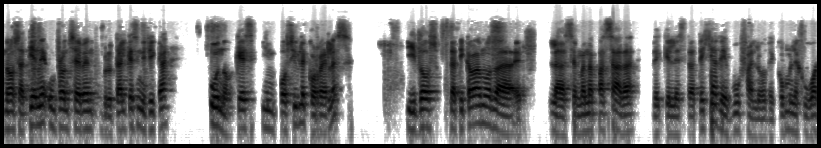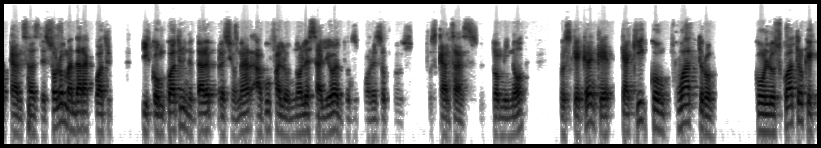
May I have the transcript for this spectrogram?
No, o sea, tiene un front seven brutal. ¿Qué significa? Uno, que es imposible correrlas. Y dos, platicábamos la, la semana pasada de que la estrategia de Buffalo, de cómo le jugó a Kansas, de solo mandar a cuatro y con cuatro intentar presionar, a Buffalo no le salió, entonces por eso pues, pues Kansas dominó, pues que creen que, que aquí con cuatro, con los cuatro que,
